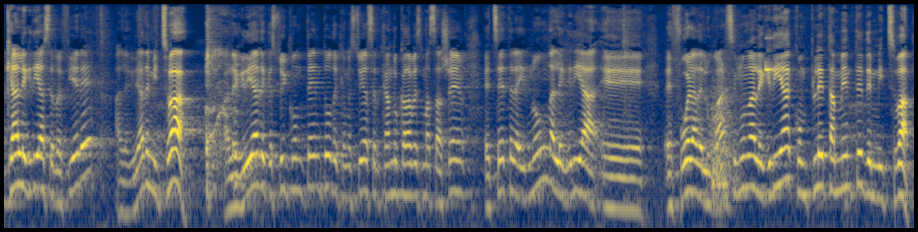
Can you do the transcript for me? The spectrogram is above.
qué alegría se refiere? Alegría de mitzvah, alegría de que estoy contento, de que me estoy acercando cada vez más a Hashem, etc. Y no una alegría eh, eh, fuera de lugar, sino una alegría completamente de mitzvah.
